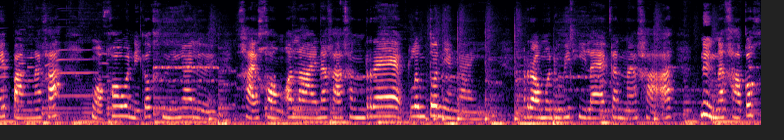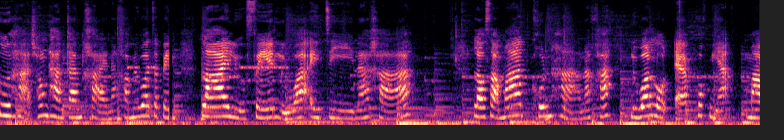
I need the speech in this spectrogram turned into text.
ให้ปังนะคะ หัวข้อวันนี้ก็คือง่ายๆเลย ขายของออนไลน์นะคะ ครั้งแรกเริ่มต้นยังไงเรามาดูวิธีแรกกันนะคะหนึ่งนะคะก็คือหาช่องทางการขายนะคะ ไม่ว่าจะเป็น Line หรือเฟซหรือว่า IG นะคะ เราสามารถค้นหานะคะ หรือว่าโหลดแอปพวกนี้มา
